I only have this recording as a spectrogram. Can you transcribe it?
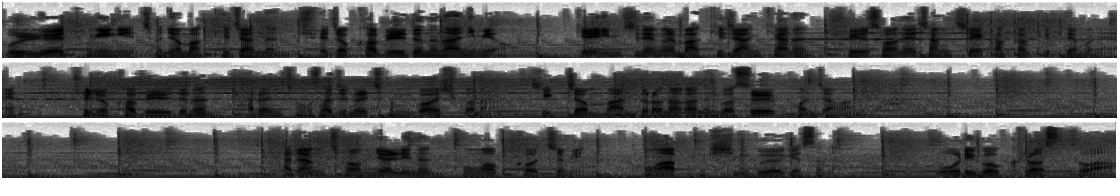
물류의 통행이 전혀 막히지 않는 최적화 빌드는 아니며 게임 진행을 막히지 않게 하는 최소한의 장치에 가깝기 때문에 최적화 빌드는 다른 청사진을 참고하시거나 직접 만들어 나가는 것을 권장합니다. 가장 처음 열리는 공업 거점인 통합 핵심 구역에서는 오리고 크러스트와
